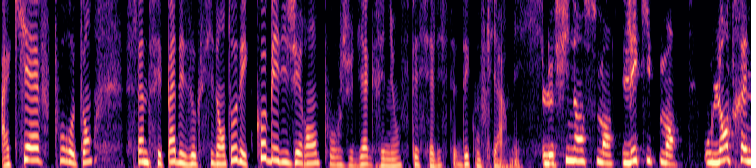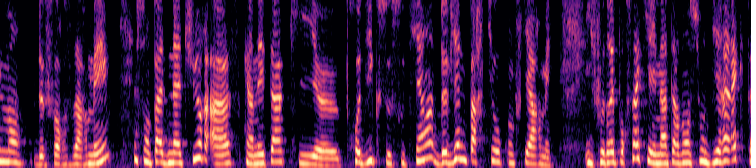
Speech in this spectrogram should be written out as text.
à Kiev. Pour autant, cela ne fait pas des Occidentaux des co-belligérants pour Julia Grignon, spécialiste des conflits armés. Le financement, l'équipement ou l'entraînement de forces armées ne sont pas de nature à ce qu'un État qui euh, prodigue ce soutien devienne partie au conflit armé. Il faudrait pour ça qu'il y ait une intervention directe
